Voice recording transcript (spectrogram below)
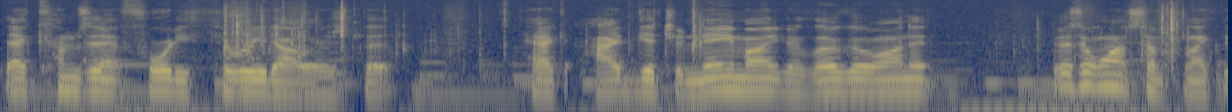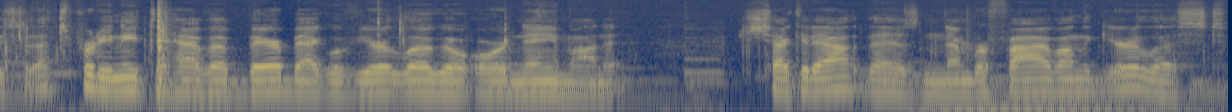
that comes in at $43. But Heck, I'd get your name on it, your logo on it. Who doesn't want something like this? That's pretty neat to have a bear bag with your logo or name on it. Check it out. That is number five on the gear list.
